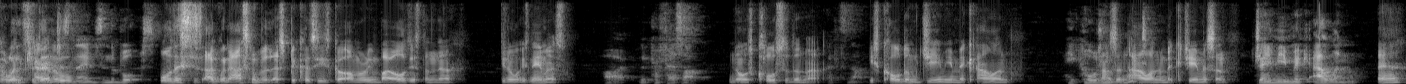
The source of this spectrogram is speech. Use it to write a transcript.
What are the coincidental. names in the books? Well, this is. I'm going to ask him about this because he's got a marine biologist in there. Do you know what his name is? Oh, the professor. No, it's closer than that. That's not. He's called him Jamie McAllen, He called him as what? Alan McJameson. Jamie McAllen. Yeah.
